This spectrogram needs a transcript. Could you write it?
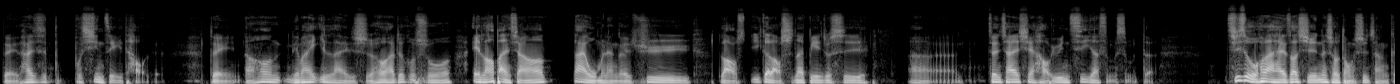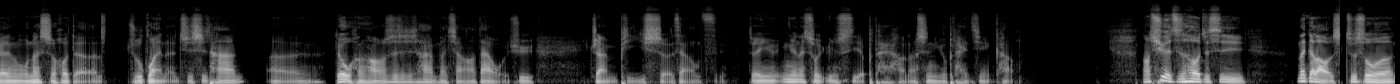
对，他是不不信这一套的，对。然后礼拜一来的时候，他就跟我说：，哎、老板想要带我们两个去老一个老师那边，就是呃，增加一些好运气啊，什么什么的。其实我后来还知道，其实那时候董事长跟我那时候的主管呢，其实他。”呃，对我很好，是是他们想要带我去斩皮蛇这样子，对，因为因为那时候运势也不太好，然后身体又不太健康。然后去了之后，就是那个老师就说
